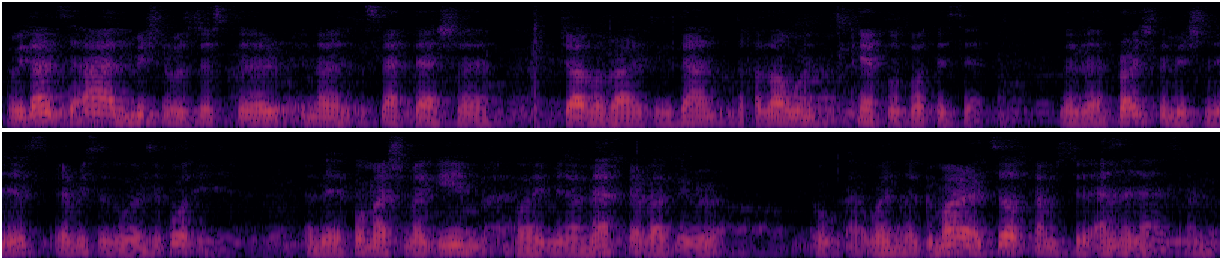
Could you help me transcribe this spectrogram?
And we don't say, ah, the Mishnah was just a you know, slapdash uh, job of writing things down. The Chazal weren't careful with what they said. The, the approach to the Mishnah is every single word is important, and therefore Mashmagim when the Gemara itself comes to analyze and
